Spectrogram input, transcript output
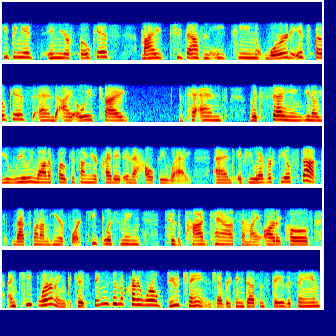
keeping it in your focus. My 2018 word is focus, and I always try to end with saying, you know, you really want to focus on your credit in a healthy way. And if you ever feel stuck, that's what I'm here for. Keep listening to the podcasts and my articles and keep learning because things in the credit world do change. Everything doesn't stay the same.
